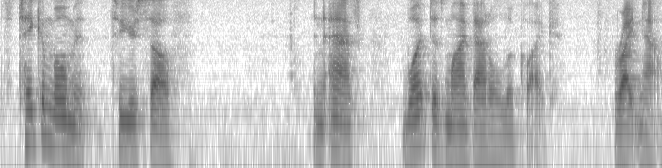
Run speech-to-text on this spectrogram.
Just take a moment to yourself and ask, what does my battle look like right now?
